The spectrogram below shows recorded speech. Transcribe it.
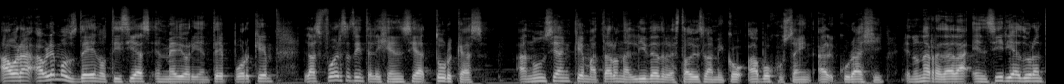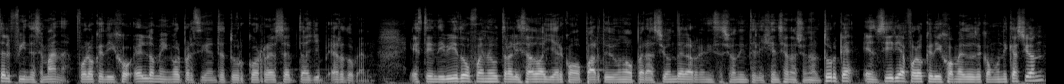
Ahora hablemos de noticias en Medio Oriente porque las fuerzas de inteligencia turcas anuncian que mataron al líder del Estado Islámico Abu Hussein al-Qurashi en una redada en Siria durante el fin de semana. Fue lo que dijo el domingo el presidente turco Recep Tayyip Erdogan. Este individuo fue neutralizado ayer como parte de una operación de la Organización de Inteligencia Nacional Turca. En Siria fue lo que dijo a medios de comunicación.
